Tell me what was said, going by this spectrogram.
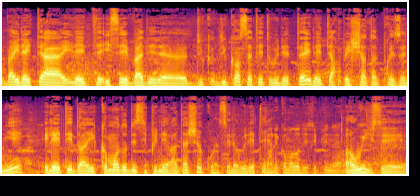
Bah, il a été, à- il a été, il s'est évadé euh, du, du camp Saint-Étienne où il était. Il a été repêché en tant que prisonnier. Il a été dans les commandos disciplinaires à Dachau, quoi. C'est là où il était. Dans les commandos disciplinaires. Ah oui, c'est.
